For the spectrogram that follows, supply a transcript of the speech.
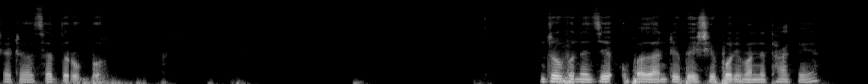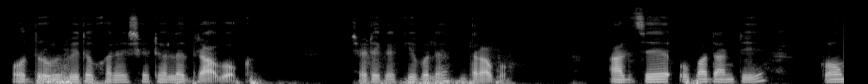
সেটা হচ্ছে দ্রব্য। দ্রবণে যে উপাদানটি বেশি পরিমাণে থাকে ও দ্রবীভূত করে, সেটি হলো দ্রাবক। সেটিকে কি বলে? দ্রাবক। আর যে উপাদানটি কম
